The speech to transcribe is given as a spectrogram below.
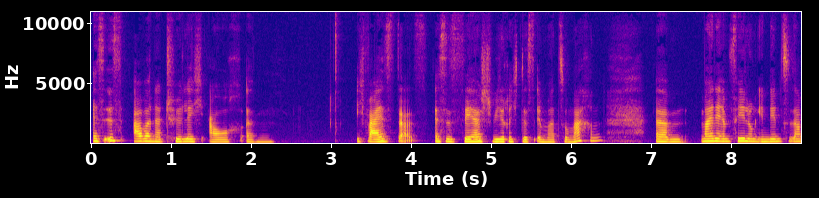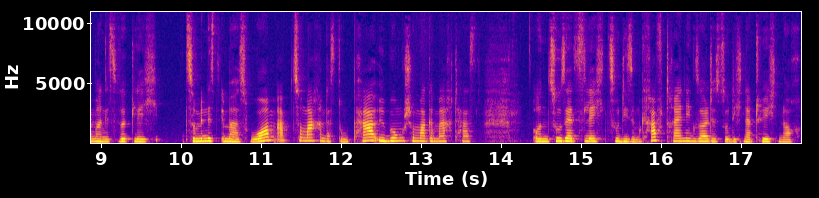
Es ist aber natürlich auch ähm, ich weiß das. Es ist sehr schwierig, das immer zu machen. Ähm, meine Empfehlung in dem Zusammenhang ist wirklich, zumindest immer das Warm-up zu machen, dass du ein paar Übungen schon mal gemacht hast. Und zusätzlich zu diesem Krafttraining solltest du dich natürlich noch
